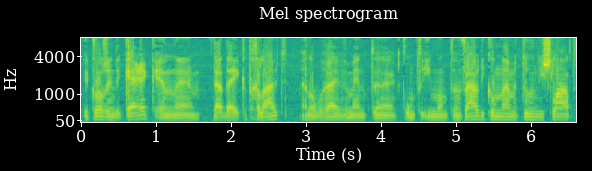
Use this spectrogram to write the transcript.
ik was in de kerk en daar deed ik het geluid. En op een gegeven moment komt er iemand, een vrouw, die komt naar me toe en die slaat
